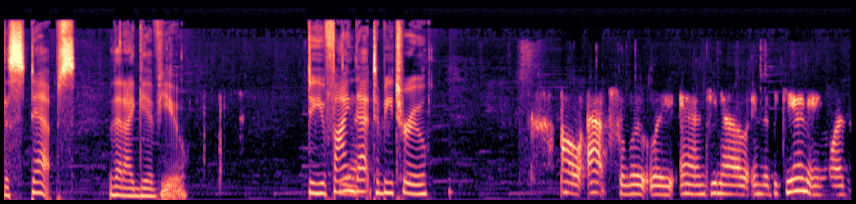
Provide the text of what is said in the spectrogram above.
the steps that I give you. Do you find Yes. that to be true? Oh, absolutely. And, you know, in the beginning, when,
